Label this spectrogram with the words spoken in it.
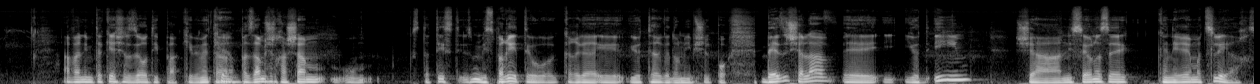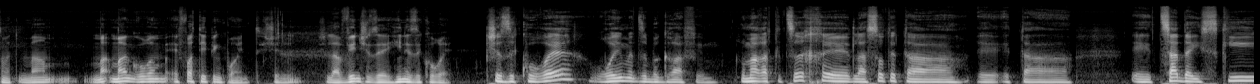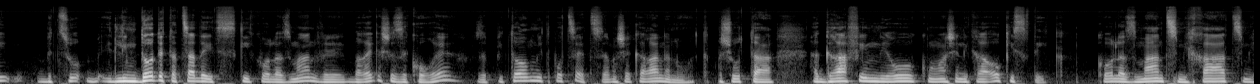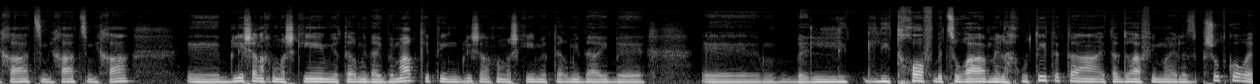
אבל אני מתעקש על זה עוד טיפה, כי באמת כן. הפזם שלך שם הוא סטטיסטי, מספרית, הוא כרגע יותר גדול משל פה. באיזה שלב אה, יודעים שהניסיון הזה כנראה מצליח? זאת אומרת, מה, מה, מה גורם, איפה ה tipping point של, של להבין שזה, הנה זה קורה? כשזה קורה, רואים את זה בגרפים. כלומר, אתה צריך uh, לעשות את, ה, uh, את הצד העסקי, בצור, למדוד את הצד העסקי כל הזמן, וברגע שזה קורה, זה פתאום מתפוצץ, זה מה שקרה לנו. פשוט הגרפים נראו כמו מה שנקרא hockey stick. כל הזמן צמיחה, צמיחה, צמיחה, צמיחה, אה, בלי שאנחנו משקיעים יותר מדי ב marketing, בלי שאנחנו משקיעים יותר מדי ב... אה, בלדחוף בצורה מלאכותית את הגרפים האלה, זה פשוט קורה.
